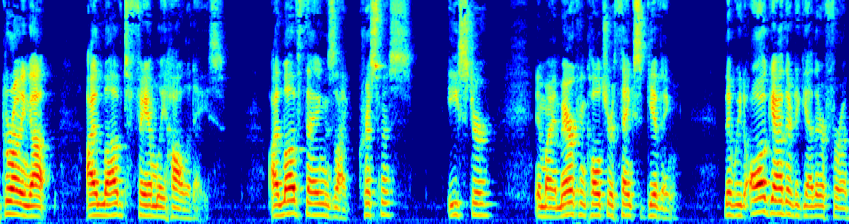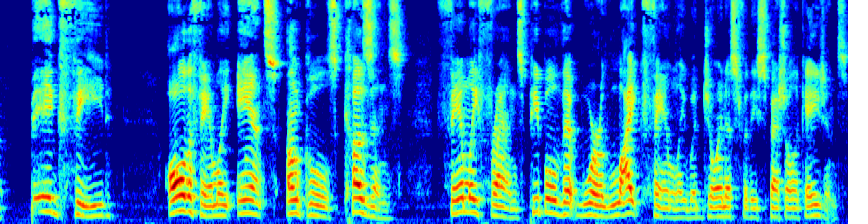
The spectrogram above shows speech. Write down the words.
growing up, I loved family holidays. I love things like Christmas, Easter, in my American culture, Thanksgiving, that we'd all gather together for a big feed. All the family, aunts, uncles, cousins, family friends, people that were like family would join us for these special occasions.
